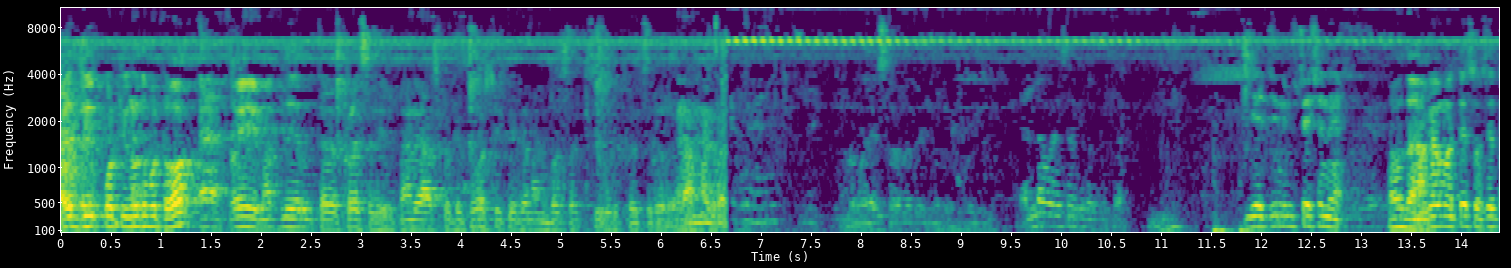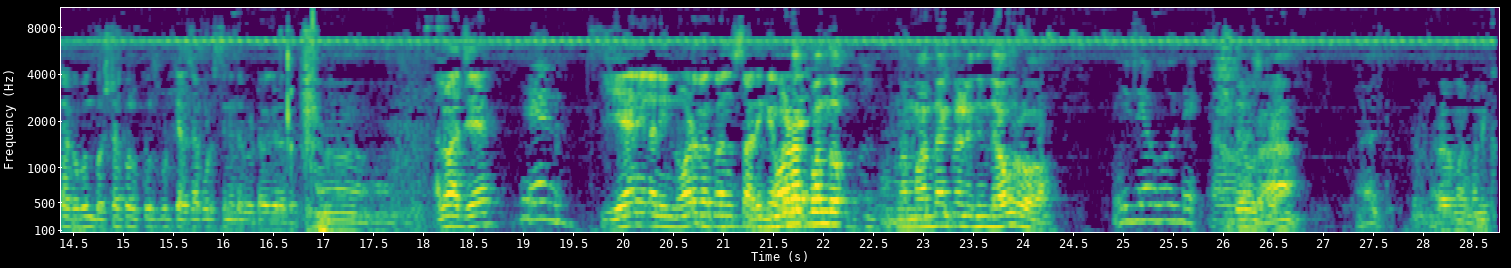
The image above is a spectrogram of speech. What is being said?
ಅವ್ರು ಜೀಪ್ ಕೊಟ್ಟು ಇಳಿದ್ಬಿಟ್ಟು ಏಯ್ ಮೊದಲು ಕಳಿಸಿದ್ವಿ ನಾಳೆ ಆಸ್ಪತ್ರೆ ತೋರಿಸಿ ನಾನು ಬಸ್ ಹಚ್ಚಿ ಊರಿಗೆ ಕಳಿಸಿದ್ರು ರಾಮನಗರ. ಎಲ್ಲ ವಯಸ್ಸಾಗಿರೋದು ಈ ಅಜ್ಜಿ ನಿಮ್ ಸ್ಟೇಷನ್ ಹೌದಾ? ಮಗ ಮತ್ತೆ ಸೊಸೆ ತಗೊಬಂದು ಬಸ್ ಸ್ಟಾಪ್ ಅಲ್ಲಿ ಕೂರ್ಸ್ಬಿಟ್ಟು ಕೆಲಸ ಕೊಡಿಸ್ತೀನಿ ಅಂತ ಬಿಟ್ಟು ಹೋಗಿರೋದು. ಹಾಂ ಹಾಂ. ಅಲ್ವಾ ಅಜ್ಜಿ? ಏನಿಲ್ಲ ನೀನ್ ನೋಡ್ಬೇಕು ಅನ್ಸ್ತು ಅದಕ್ಕೆ ನೋಡಕ್ ಬಂದು. ನಮ್ಮ ಹದಿನಾಲ್ಕನಲ್ಲಿ ನಿಮ್ದು ಅವರು? ದೇವ್ರಾ ಆಯ್ತು. ಆರಾಮಾಗಿ ಮನಿಕ್.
